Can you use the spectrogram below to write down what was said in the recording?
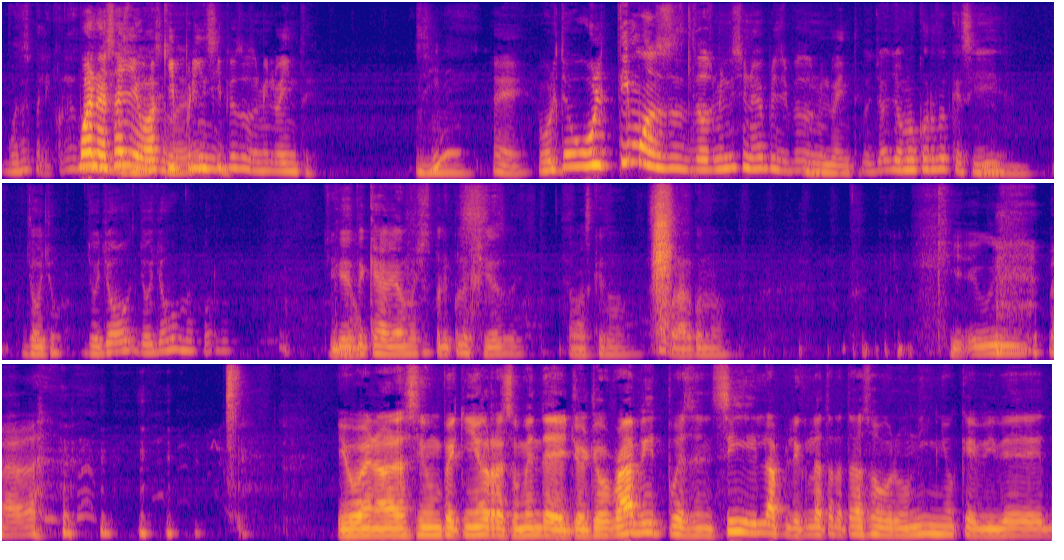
buenas películas. Bueno, esa llegó aquí 2019. principios 2020. ¿Sí? Eh, ulti- últimos 2019, principios 2020. Yo, yo me acuerdo que sí. Yo, yo, yo, yo, yo, yo me acuerdo. sí, que, ¿no? de que había muchas películas chidas, güey. Nada más que no, por algo no. ¿Qué, güey? Nada. Y bueno, ahora sí un pequeño resumen de Jojo Rabbit. Pues en sí, la película trata sobre un niño que vive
